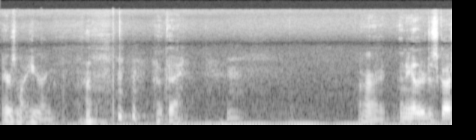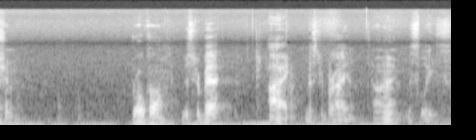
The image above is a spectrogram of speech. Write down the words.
There's my hearing. Okay. All right, any other discussion? Roll call? Mr. Beck, Aye. Mr. Bryant, Aye. Ms. Lees.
